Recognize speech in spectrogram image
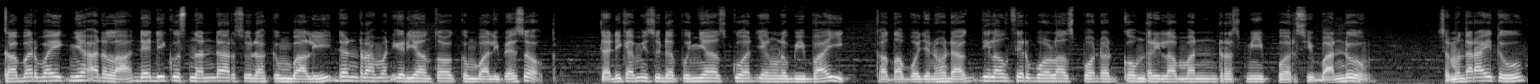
Kabar baiknya adalah Dedi Kusnandar sudah kembali dan Rahmat Irianto kembali besok. Jadi kami sudah punya skuad yang lebih baik, kata Bojan Hodak dilansir bolasport.com dari laman resmi Persib Bandung. Sementara itu,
